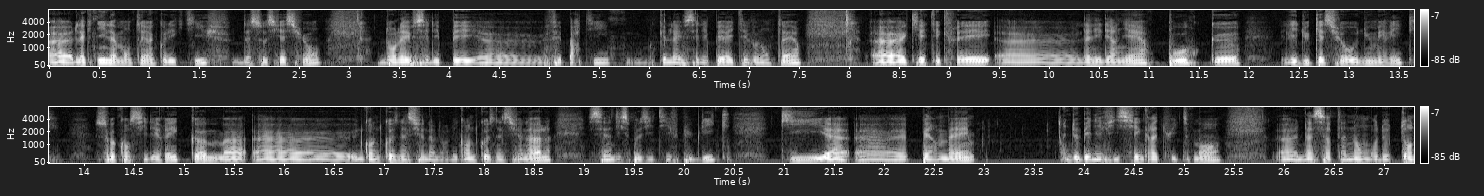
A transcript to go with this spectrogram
la CNIL a monté un collectif d'associations dont la FCDP fait partie, auquel la FCDP a été volontaire, qui a été créé l'année dernière pour que l'éducation au numérique soit considéré comme une grande cause nationale. les grandes causes nationales, c'est un dispositif public qui euh, euh, permet de bénéficier gratuitement euh, d'un certain nombre de temps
